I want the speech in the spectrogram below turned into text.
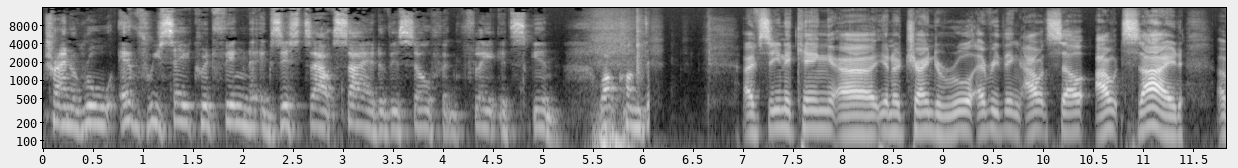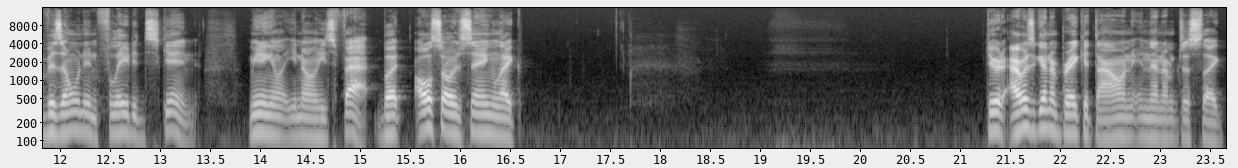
trying to rule every sacred thing that exists outside of his self inflated skin while condemning. I've seen a king, uh, you know, trying to rule everything outside of his own inflated skin meaning like you know he's fat. But also saying like, dude, I was gonna break it down, and then I'm just like,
